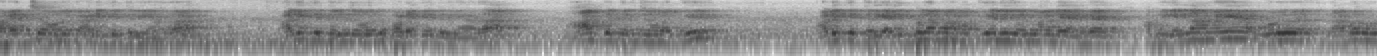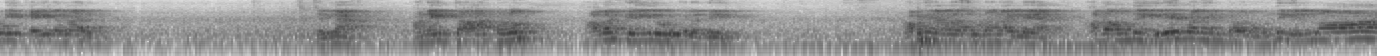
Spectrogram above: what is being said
படைச்சவனுக்கு அடிக்க தெரியாதா? அழிக்க தெரிஞ்சவனுக்கு படைக்க தெரியாதா? ஆக்க தெரிஞ்சவனுக்கு அடிக்க தெரியாது. இப்பெல்லாம் நம்ம கேள்வி வருமா இல்லையாங்க? அப்ப எல்லாமே ஒரு நபருடைய கையில தான் இருக்கு. சரிங்களா? அனைத்து ஆற்றலும் அவன் கையில் இருக்கிறது. அப்படின்னு நல்லா சொல்றானா இல்லையா? அதை வந்து இறைவன் என்பவன் வந்து எல்லா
